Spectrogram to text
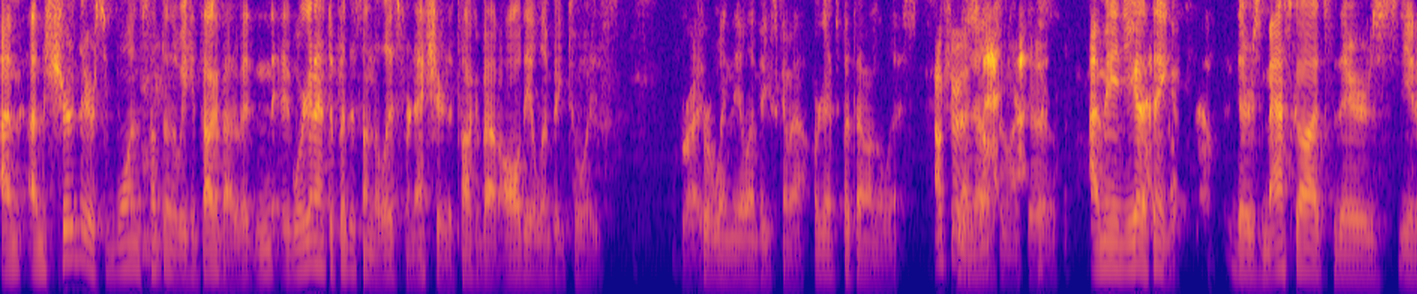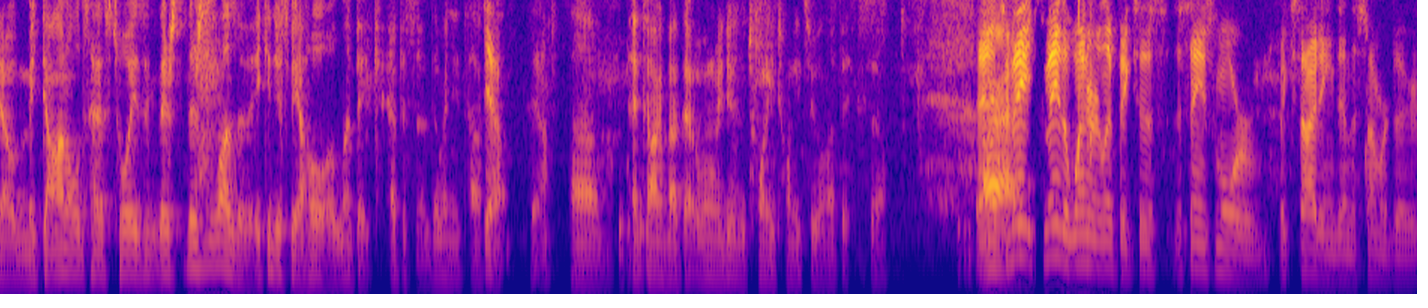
I'm I'm sure there's one something that we can talk about, but we're gonna have to put this on the list for next year to talk about all the Olympic toys right. for when the Olympics come out. We're gonna have to put that on the list. I'm sure No, there's something like that. I mean, you got to think. There's mascots. There's you know McDonald's has toys. There's there's loads of it. It could just be a whole Olympic episode that we need to talk Yeah, about. Yeah. Um, and talk about that when we do the 2022 Olympics. So And All to right. me, to me, the Winter Olympics is seems more exciting than the summer do.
